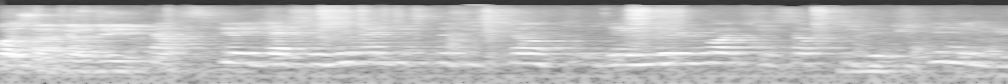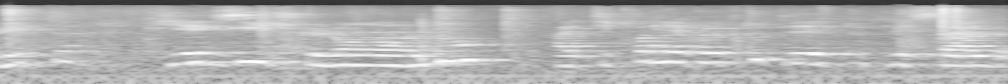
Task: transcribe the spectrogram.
Pourquoi c'est interdit Parce qu'il y a des nouvelles dispositions, il y a une loi qui est sortie depuis 2008 qui exige que l'on loue à titre onéreux toutes les, toutes les salles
